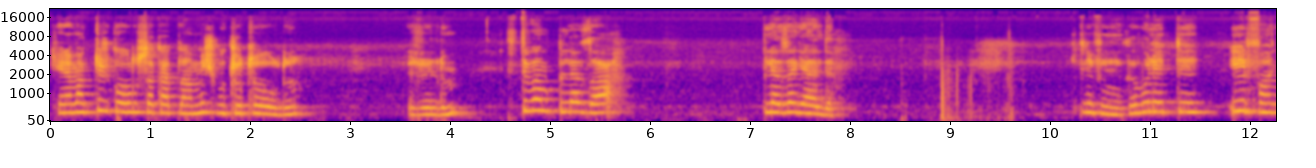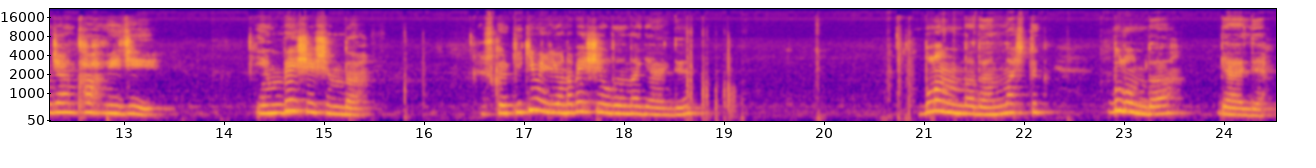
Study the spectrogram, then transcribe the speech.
Kerem Aktürkoğlu sakatlanmış. Bu kötü oldu. Üzüldüm. Steven Plaza Plaza geldi. Teklifini kabul etti. İrfan Can Kahveci 25 yaşında 142 milyona 5 yıllığına geldi. Bulun'la da anlaştık. Bulun da geldi.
